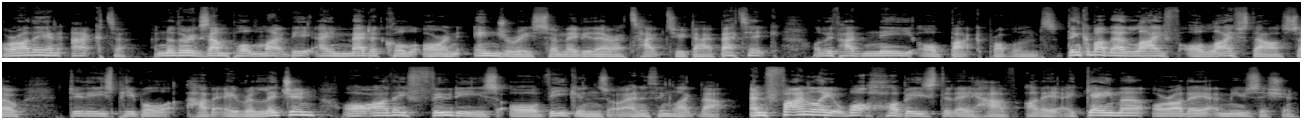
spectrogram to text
Or are they an actor? Another example might be a medical or an injury, so maybe they're a type 2 diabetic or they've had knee or back problems. Think about their life or lifestyle. So, do these people have a religion or are they foodies or vegans or anything like that? And finally, what hobbies do they have? Are they a gamer or are they a musician?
